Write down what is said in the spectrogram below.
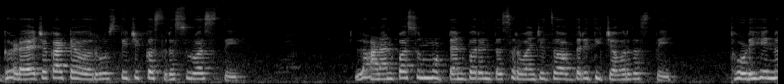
घड्याळाच्या काट्यावर रोज तिची कसरत सुरू असते. लहानांपासून मोठ्यांपर्यंत सर्वांची जबाबदारी तिच्यावरच असते. थोडीही न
